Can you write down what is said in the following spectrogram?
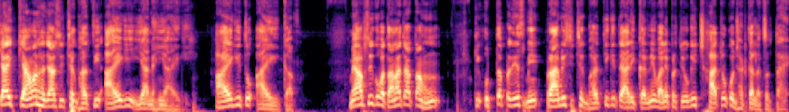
क्या इक्यावन हज़ार शिक्षक भर्ती आएगी या नहीं आएगी? आएगी तो आएगी कब? मैं आप सभी को बताना चाहता हूँ कि उत्तर प्रदेश में प्राइमरी शिक्षक भर्ती की तैयारी करने वाले प्रतियोगी छात्रों को झटका लग सकता है।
